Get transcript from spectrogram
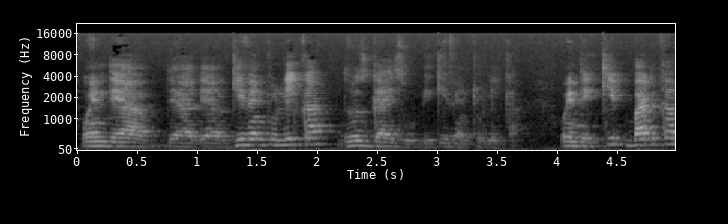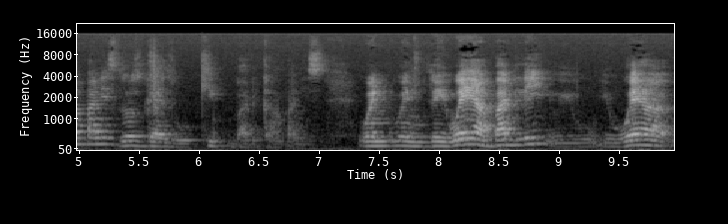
When they are, they are they are given to liquor, those guys will be given to liquor. When they keep bad companies, those guys will keep bad companies. When when they wear badly, you, you wear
